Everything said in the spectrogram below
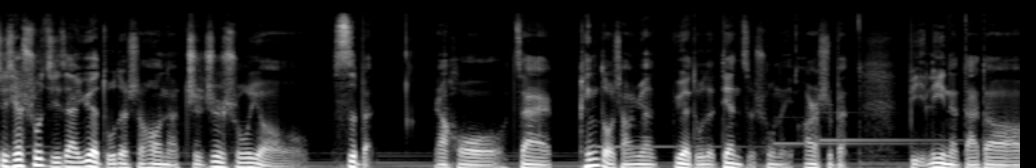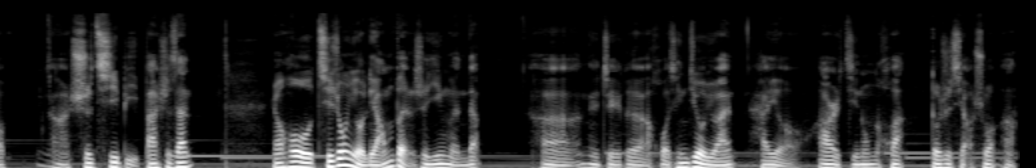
这些书籍在阅读的时候呢，纸质书有四本，然后在 Kindle 上阅阅读的电子书呢有二十本，比例呢达到啊十七比八十三。然后其中有两本是英文的，啊，那这个《火星救援》还有阿尔吉农的话都是小说啊。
